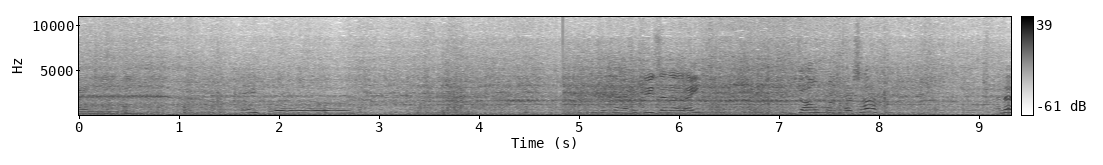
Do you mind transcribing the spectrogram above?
अनि त्यही हो किनकि हामी दुईजनालाई गाउँ मनपर्छ होइन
